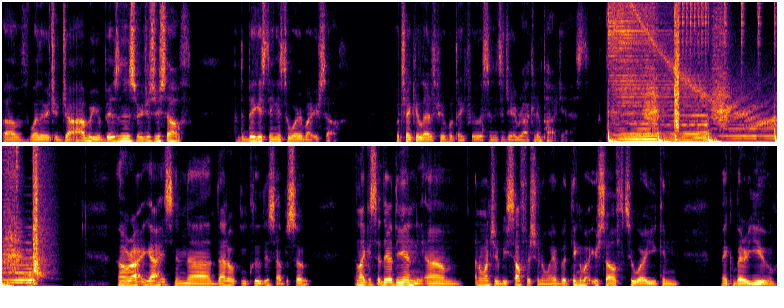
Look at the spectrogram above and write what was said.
of whether it's your job or your business or just yourself, but the biggest thing is to worry about yourself. Well, check your letters, people. Thank you for listening to Jay Rockin' a Podcast. All right, guys, and uh, that'll conclude this episode. And like I said there at the end, um, I don't want you to be selfish in a way, but think about yourself to where you can make a better you,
